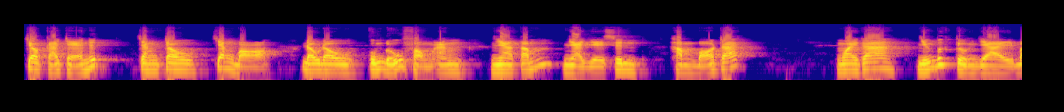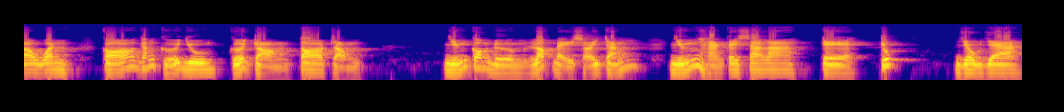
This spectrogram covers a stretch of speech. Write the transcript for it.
cho cả trẻ nít, chăn trâu, chăn bò, đầu đầu cũng đủ phòng ăn, nhà tắm, nhà vệ sinh, hầm bỏ rác. Ngoài ra, những bức tường dài bao quanh có gắn cửa vuông, cửa tròn to rộng. Những con đường lót đầy sỏi trắng, những hàng cây sa la, tre, trúc, dâu da,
